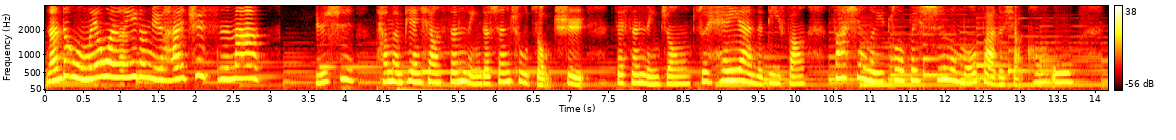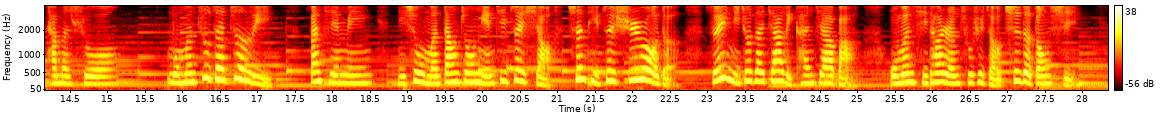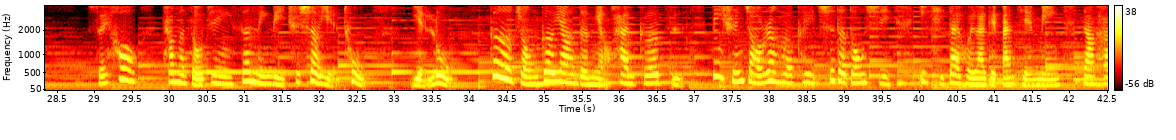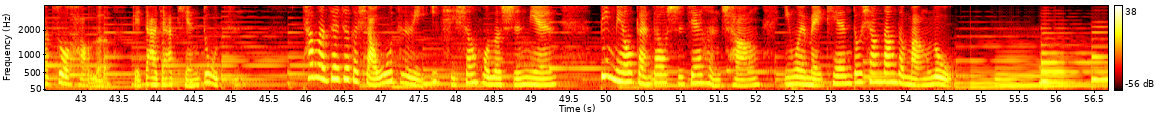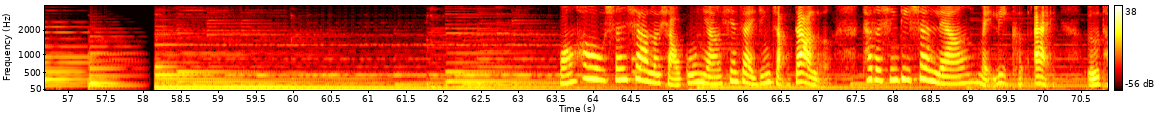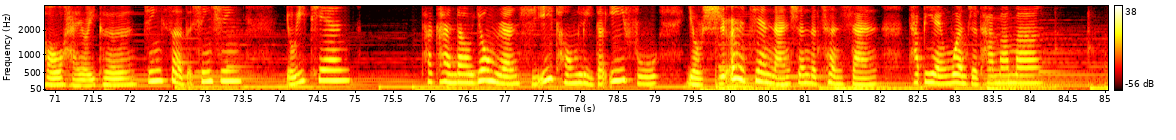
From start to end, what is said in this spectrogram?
难道我们要为了一个女孩去死吗？”于是他们便向森林的深处走去，在森林中最黑暗的地方，发现了一座被施了魔法的小空屋。他们说：“我们住在这里。”班杰明，你是我们当中年纪最小、身体最虚弱的。所以你就在家里看家吧，我们其他人出去找吃的东西。随后，他们走进森林里去射野兔、野鹿，各种各样的鸟和鸽子，并寻找任何可以吃的东西，一起带回来给班杰明，让他做好了，给大家填肚子。他们在这个小屋子里一起生活了十年，并没有感到时间很长，因为每天都相当的忙碌。王后生下了小姑娘，现在已经长大了。她的心地善良、美丽可爱，额头还有一颗金色的星星。有一天，他看到佣人洗衣桶里的衣服有十二件男生的衬衫，他便问着他妈妈：“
